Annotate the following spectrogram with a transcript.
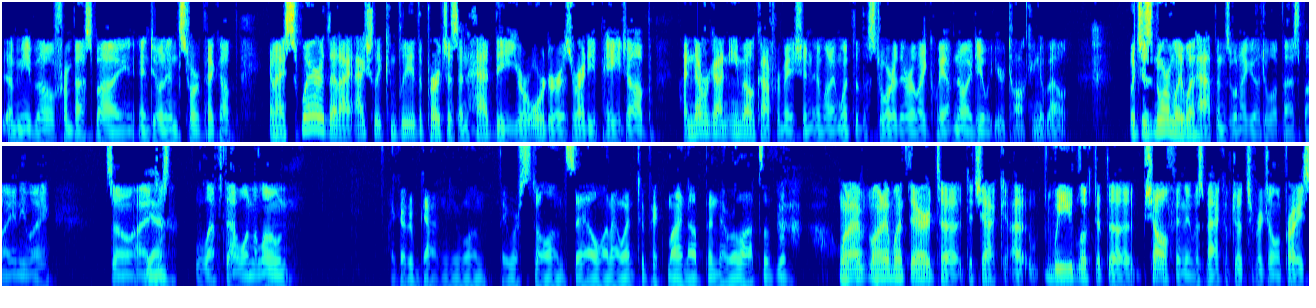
amiibo from Best Buy and do an in-store pickup, and I swear that I actually completed the purchase and had the "Your order is ready" page up. I never got an email confirmation, and when I went to the store, they were like, "We have no idea what you're talking about," which is normally what happens when I go to a Best Buy anyway. So I Yeah. just left that one alone. I could have gotten you one. They were still on sale when I went to pick mine up, and there were lots of them. when I when I went there to to check, uh, we looked at the shelf and it was back up to its original price.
